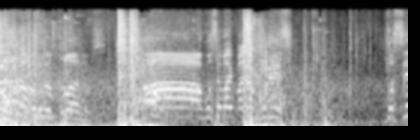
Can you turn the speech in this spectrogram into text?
Eu estava nos meus planos. Ah, você vai pagar por isso. Você...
